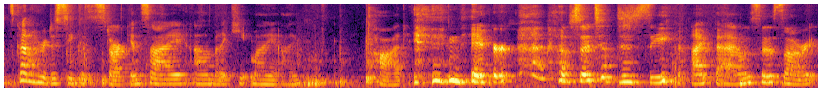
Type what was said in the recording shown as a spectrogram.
It's kind of hard to see because it's dark inside, um, but I keep my iPod in there. I'm so tempted to see iPad. I'm so sorry.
